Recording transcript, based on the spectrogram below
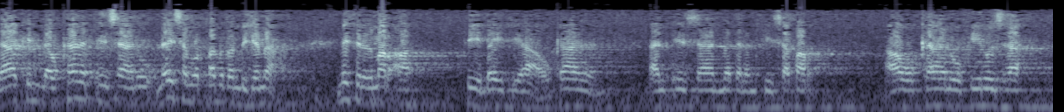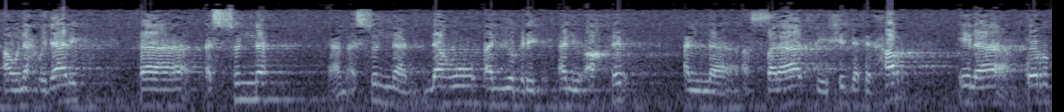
لكن لو كان الإنسان ليس مرتبطا بجماعة مثل المرأة في بيتها أو كان الإنسان مثلا في سفر أو كانوا في نزهة أو نحو ذلك فالسنة يعني السنة له أن يبرد أن يؤخر الصلاة في شدة الحر إلى قرب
